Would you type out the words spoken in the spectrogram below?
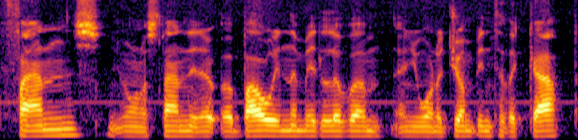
fans. You want to stand in a, a bow in the middle of them and you want to jump into the gap.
